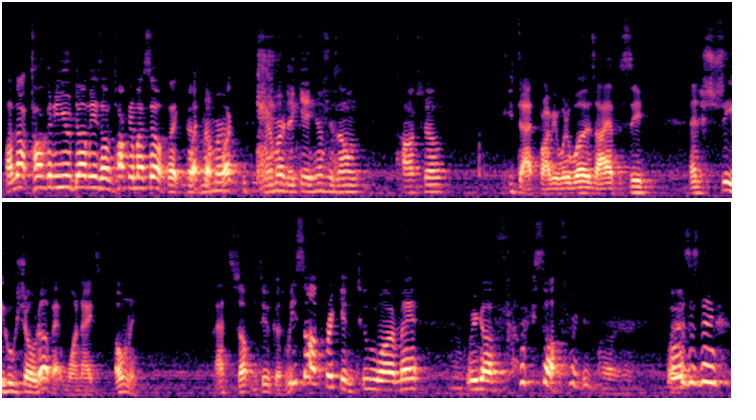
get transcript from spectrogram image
I'm not talking to you dummies. I'm talking to myself. Like what the remember, fuck? remember they gave him his own talk show. That's probably what it was. I have to see and see who showed up at one nights only. That's something too, because we saw freaking two arm man. We got we saw freaking Oh, yeah. what was his name?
